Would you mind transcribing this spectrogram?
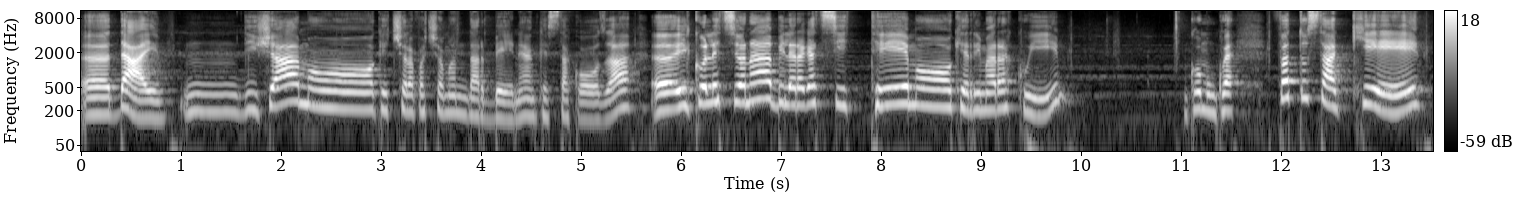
Uh, dai, mh, mm, diciamo che ce la facciamo andare bene anche sta cosa. Uh, il collezionabile, ragazzi, temo che rimarrà qui. Comunque, fatto sta che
